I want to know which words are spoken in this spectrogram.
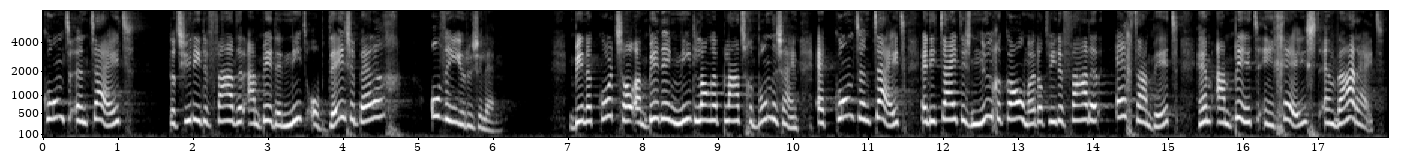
komt een tijd dat jullie de Vader aanbidden, niet op deze berg of in Jeruzalem. Binnenkort zal aanbidding niet langer plaatsgebonden zijn. Er komt een tijd, en die tijd is nu gekomen, dat wie de Vader echt aanbidt, hem aanbidt in geest en waarheid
